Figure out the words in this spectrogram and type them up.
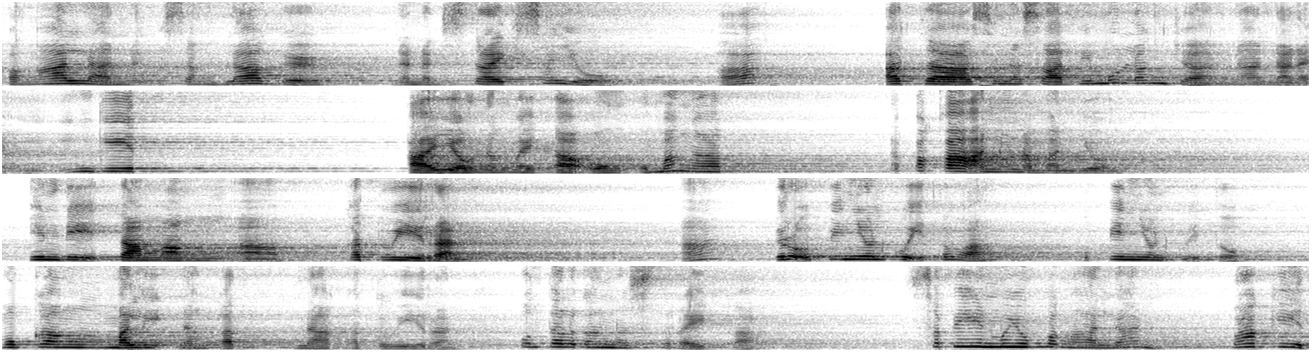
pangalan ng isang vlogger na nag-strike sa'yo, ah, at ah, sinasabi mo lang dyan na, na ayaw ng may taong umangat, napakaano naman yon Hindi tamang ah, katwiran. Ha? Pero opinion ko ito ha, opinion ko ito. Mukhang mali ng kat- na katwiran. Kung talagang na-strike ka, sabihin mo yung pangalan. Bakit?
